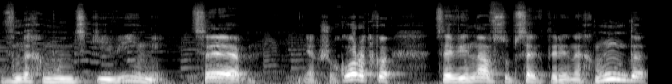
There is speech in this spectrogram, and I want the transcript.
в Нахмунській війні. Це, якщо коротко, це війна в субсекторі Нахмунда,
